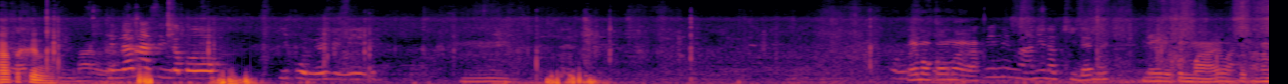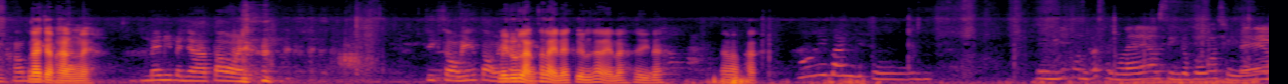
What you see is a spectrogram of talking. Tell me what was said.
พักสักคืน ถึงแล้วนะสิงคโปร์ ญี่ปุ่นก็อยู่นี่ อืมไม่มองกล้องมาอะ นี่นี่มานี่เราขี่ได้ไหม ไม่เป็นไม้ว่ะ จะพังเข้าน่าจะพังนะไม่มีปัญญาต่อยจิ๊กซอว์พี่ยังต่อไม่รู้หลังเท่าไหร่นะคืนเท่าไหร่นะดีนะน่ามาพักโอ้ยบ้านญี่ปุ่นอืมญี่ปุ่นก็ถึงแล้ว สิงคโปร์ก็ถึงแล้ว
